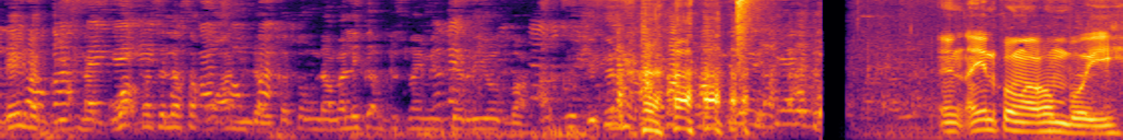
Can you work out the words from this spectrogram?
Eh, nag nagwa pa sila sa kuan dai katong namalig ang may interior ba. And ayun po mga homeboy.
